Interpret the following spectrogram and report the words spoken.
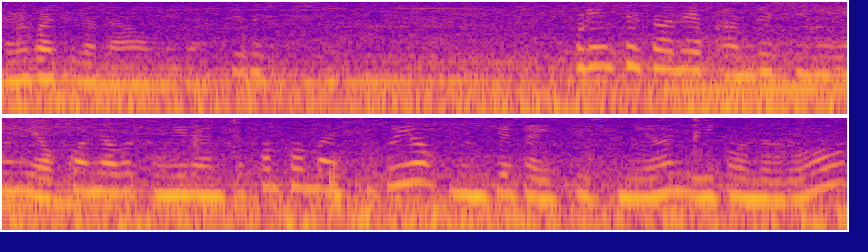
결과지가 나옵니다. 찍으십시오. 프린트 전에 반드시 이 부분 여권하고 동일한 쪽 컨펌하시고요. 문제가 있으시면 이 번호로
